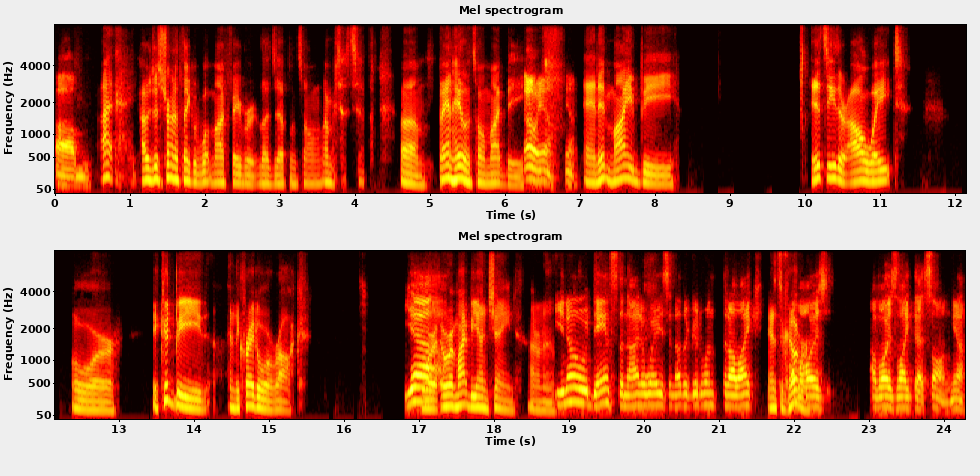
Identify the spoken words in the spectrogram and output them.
Um, I I was just trying to think of what my favorite Led Zeppelin song, I mean, Led Zeppelin, um, Van Halen song might be, oh yeah, yeah. and it might be. It's either I'll wait, or it could be in the Cradle of Rock, Yeah, or or it might be Unchained. I don't know. you know, "Dance the Night Away" is another good one that I like. And it's a I've cover. always, I've always liked that song. Yeah,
